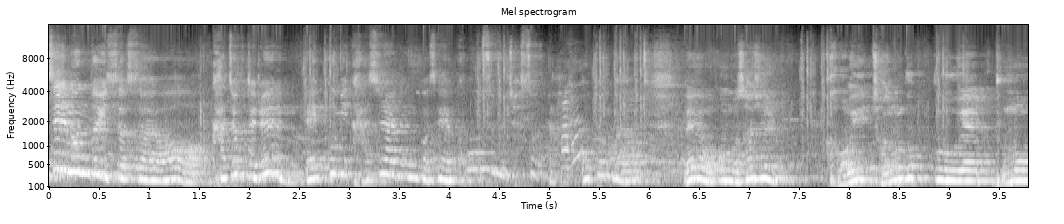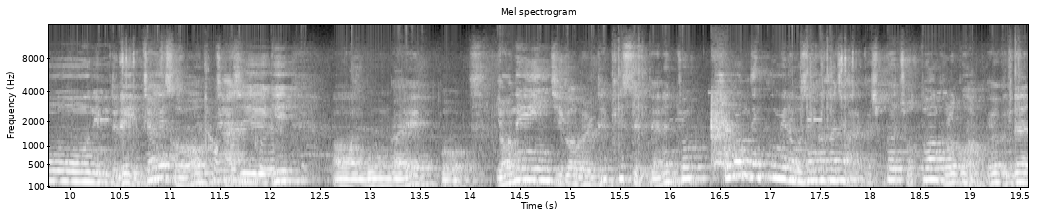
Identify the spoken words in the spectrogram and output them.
질문도 있었어요. 가족들은 내 꿈이 가수라는 것에 코웃음을 쳤었다. 어떤가요? 네, 어, 뭐 사실 거의 전국구의 부모님들의 입장에서 자식이 어, 뭔가에 뭐 연예인 직업을 택했을 때는 좀 희망된 꿈이라고 생각하지 않을까 싶어요. 저 또한 그럴 것 같고요. 근데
